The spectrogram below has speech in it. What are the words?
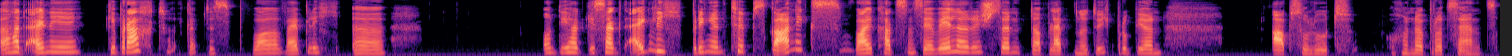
hat eine gebracht. Ich glaube, das war weiblich. Äh, und die hat gesagt, eigentlich bringen Tipps gar nichts, weil Katzen sehr wählerisch sind. Da bleibt nur durchprobieren. Absolut 100%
